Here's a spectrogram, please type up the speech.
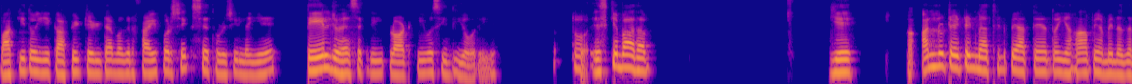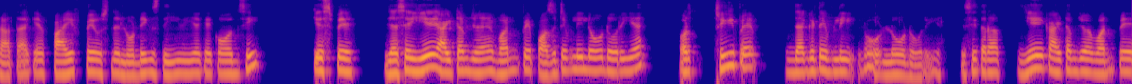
बाकी तो ये काफ़ी टिल्ट है, मगर फाइव और सिक्स से थोड़ी सी ये टेल जो है स्क्री प्लॉट की वो सीधी हो रही है। तो इसके बाद अब ये अनरोटेटेड मेथड पे आते हैं तो यहाँ पे हमें नज़र आता है कि फाइव पे उसने लोडिंग्स दी हुई है कि कौन सी, किस पे। जैसे ये आइटम जो है वन पे पॉजिटिवली लोड हो रही है और थ्री पे नेगेटिवली लोड हो रही है। इसी तरह ये एक आइटम जो है वन पे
